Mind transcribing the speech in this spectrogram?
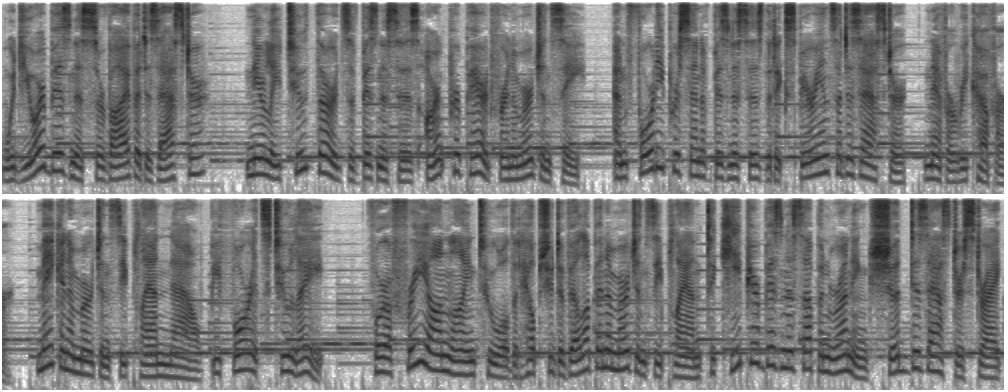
Would your business survive a disaster? Nearly two thirds of businesses aren't prepared for an emergency, and 40% of businesses that experience a disaster never recover. Make an emergency plan now before it's too late. For a free online tool that helps you develop an emergency plan to keep your business up and running should disaster strike,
